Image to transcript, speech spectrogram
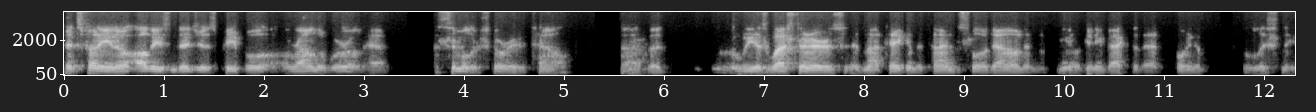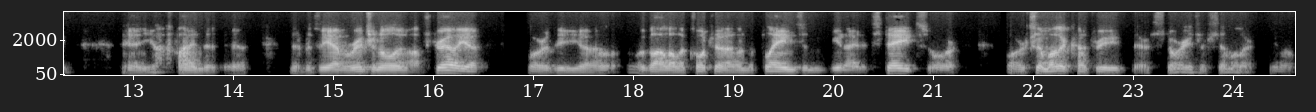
It's funny, you know, all these indigenous people around the world have a similar story to tell, uh, but we as Westerners have not taken the time to slow down and, you know, getting back to that point of listening. And you'll find that uh, if it's the Aboriginal in Australia or the uh, Oglala Lakota on the plains in the United States or or some other country, their stories are similar. You know,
